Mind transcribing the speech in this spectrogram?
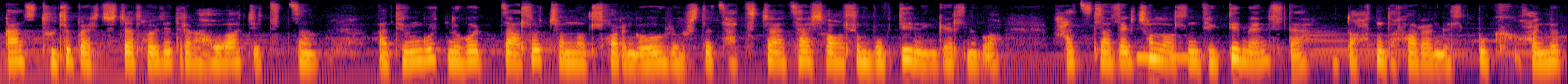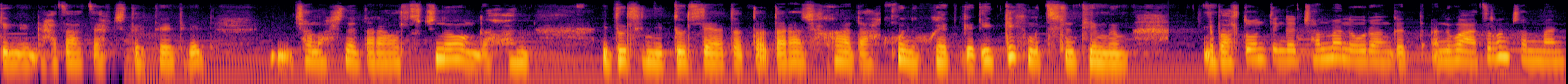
Ганц төлөв барьчихчаад хуйлаа тэрийг хувааж идсэн а тэнгуут нөгөө залуу чонууд болохоор ингээ өөр өөртөө цадчаа цаашгаа олон бүгдийг ингээл нөгөө хазлалаг чон болон тэгдэм байна л да. Доохтонд орохоор ингээл бүх хоньнуудыг ингээ хазаа завчдаг те. Тэгээд чон орсны дараа бол өчнөө ингээ хонь идүүлэх нь идүүлээд одоо дараа шархаад авах хүн үхээд гэдэг гих мэтчлэн тийм юм болдуунд ингээд чон маань өөрөө ингээд нөгөө азарган чон маань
